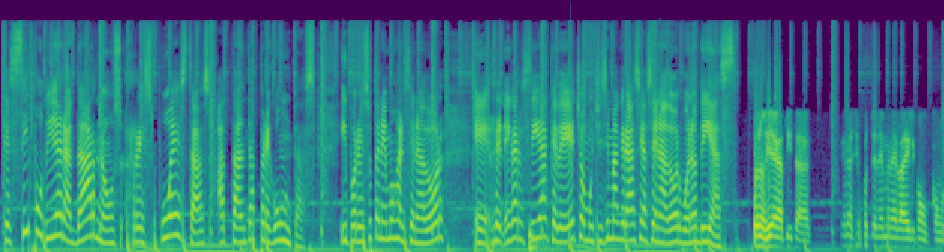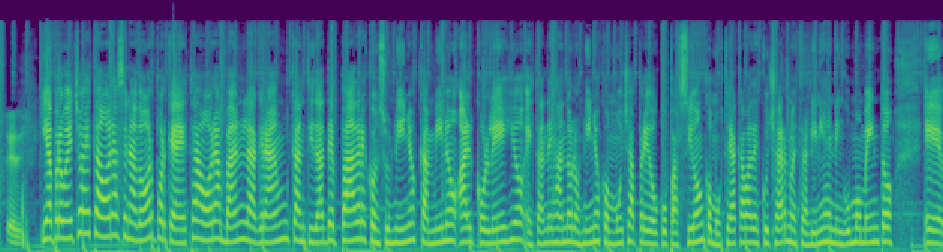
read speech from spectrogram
que sí pudiera darnos respuestas a tantas preguntas. Y por eso tenemos al senador eh, René García, que de hecho, muchísimas gracias, senador. Buenos días. Buenos días, gatita. Gracias por tenerme en el aire con, ustedes. Y aprovecho esta hora, senador, porque a esta hora van la gran cantidad de padres con sus niños camino al colegio. Están dejando a los niños con mucha preocupación. Como usted acaba de escuchar, nuestras líneas en ningún momento eh,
